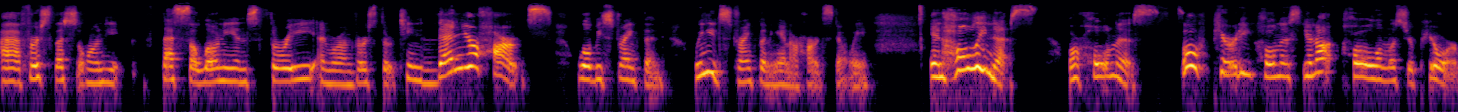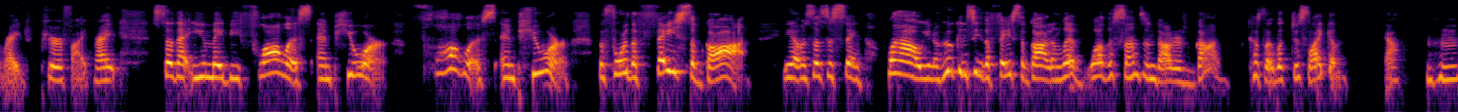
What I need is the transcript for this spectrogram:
Uh, First Thessalonians, Thessalonians 3, and we're on verse 13. Then your hearts will be strengthened. We need strengthening in our hearts, don't we? In holiness or wholeness oh, purity, wholeness. You're not whole unless you're pure, right? Purified, right? So that you may be flawless and pure, flawless and pure before the face of God. You know, it's just this thing, wow, you know, who can see the face of God and live? Well, the sons and daughters of God, because they look just like him. Mm-hmm.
